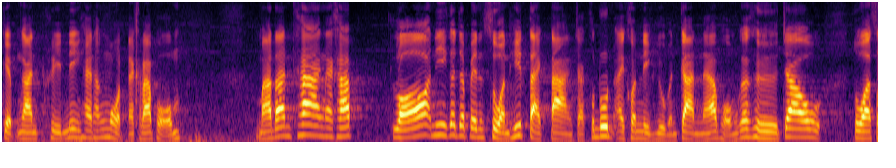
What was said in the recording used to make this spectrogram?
เก็บงานคลีนนิ่งให้ทั้งหมดนะครับผมมาด้านข้างนะครับล้อนี่ก็จะเป็นส่วนที่แตกต่างจากรุ่นไอคอนิกอยู่เหมือนกันนะครับผมก็คือเจ้า ตัวส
